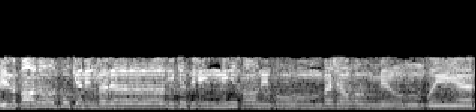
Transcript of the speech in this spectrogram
إذ قال ربك للملائكة إني خالق بشرا من طين.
